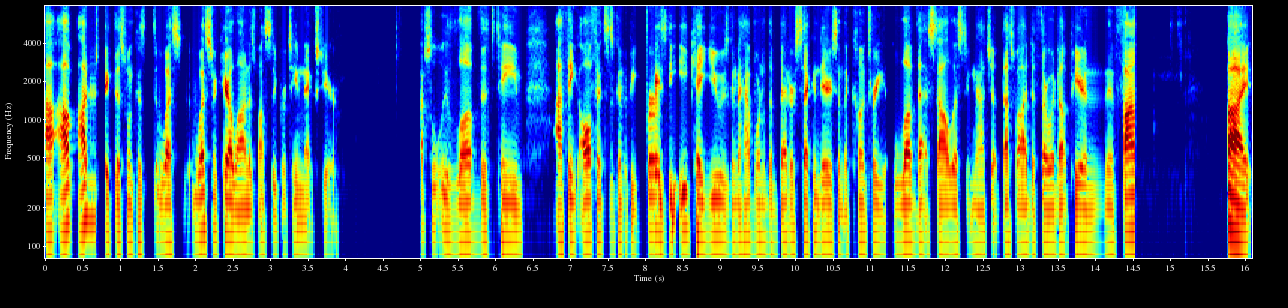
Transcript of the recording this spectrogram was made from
I, will I'll just pick this one because West Western Carolina is my sleeper team next year absolutely love this team. I think offense is going to be crazy. EKU is going to have one of the better secondaries in the country. Love that stylistic matchup. That's why I had to throw it up here. And then finally, all right,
